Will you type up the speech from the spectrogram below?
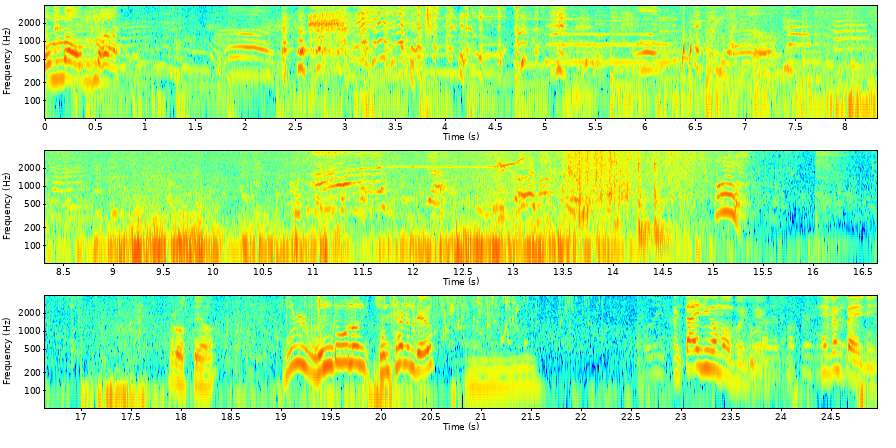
엄마 엄마 물 어때요? 물 온도는 괜찮은데요? 형 다이빙 한번 보여주세요. 해병 다이빙.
